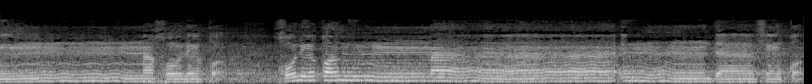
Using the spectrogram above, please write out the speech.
مما خلق خلق من ماء دافق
